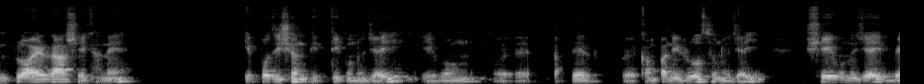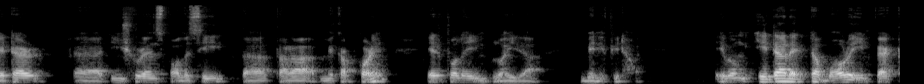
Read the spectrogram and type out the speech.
এমপ্লয়াররা সেখানে এই পজিশন ভিত্তিক অনুযায়ী এবং তাদের কোম্পানির রুলস অনুযায়ী সেই অনুযায়ী বেটার ইন্স্যুরেন্স পলিসি তারা মেকআপ করে। এর ফলে এমপ্লয়িরা বেনিফিট হয়। এবং এটার একটা বড় ইম্প্যাক্ট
